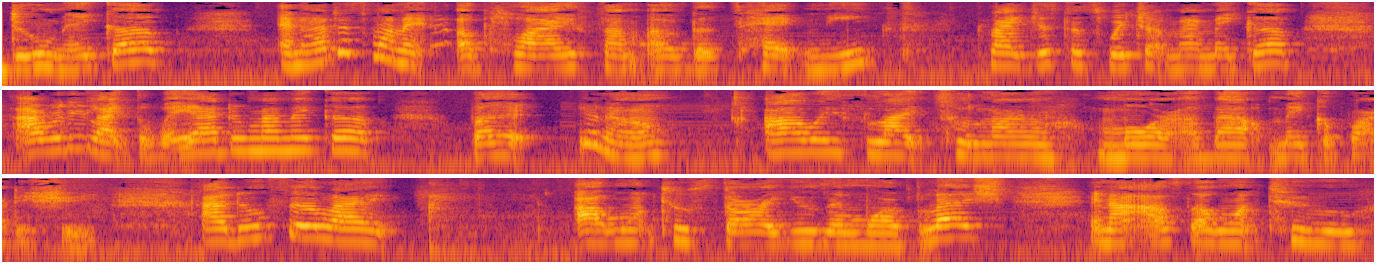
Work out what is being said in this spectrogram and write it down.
do makeup. And I just want to apply some of the techniques like just to switch up my makeup. I really like the way i do my makeup but you know i always like to learn more about makeup artistry. I do feel like i want to start using more blush and i also want to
